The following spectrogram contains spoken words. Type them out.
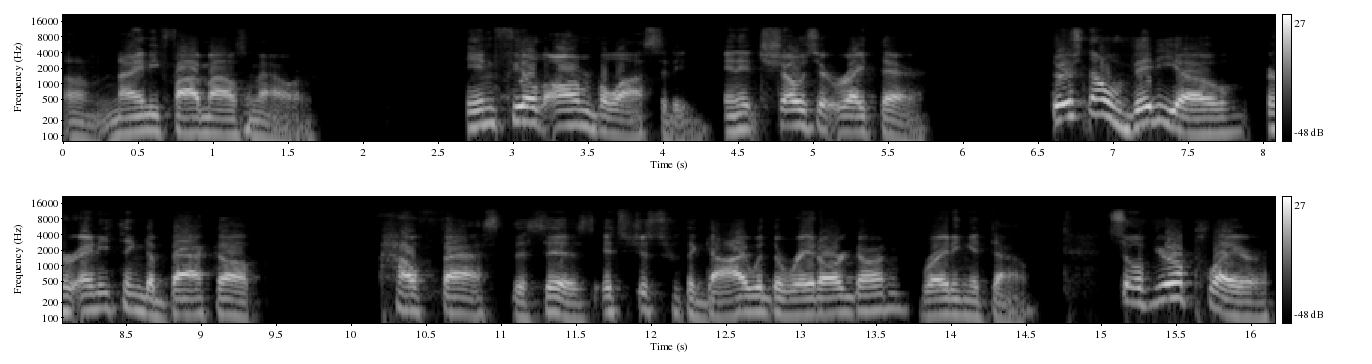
um, 95 miles an hour, infield arm velocity, and it shows it right there. There's no video or anything to back up how fast this is. It's just the guy with the radar gun writing it down. So if you're a player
